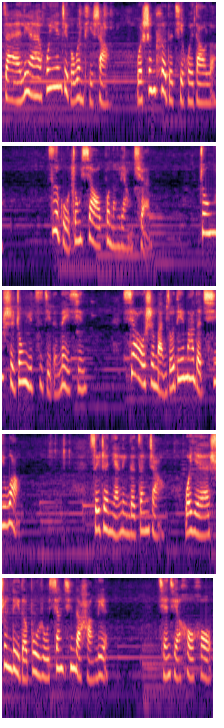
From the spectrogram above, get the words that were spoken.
在恋爱婚姻这个问题上。我深刻地体会到了，自古忠孝不能两全，忠是忠于自己的内心，孝是满足爹妈的期望。随着年龄的增长，我也顺利地步入相亲的行列，前前后后，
